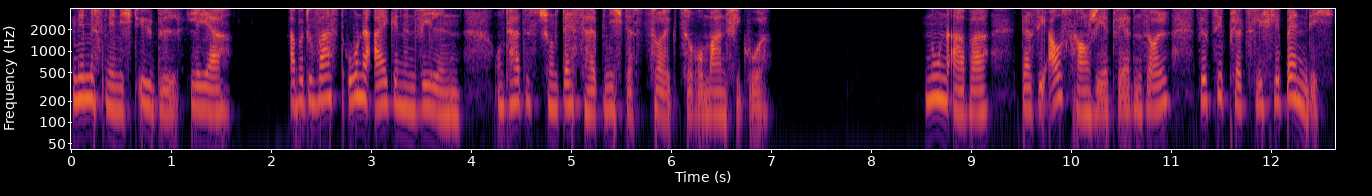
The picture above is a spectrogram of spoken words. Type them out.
Nimm es mir nicht übel, Lea, aber du warst ohne eigenen Willen und hattest schon deshalb nicht das Zeug zur Romanfigur. Nun aber, da sie ausrangiert werden soll, wird sie plötzlich lebendig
